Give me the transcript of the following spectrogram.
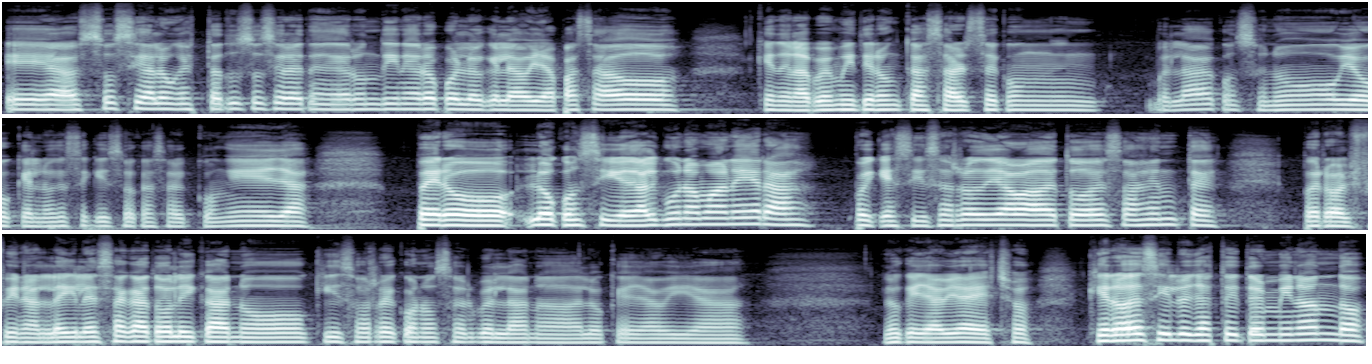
eh, social, a un estatus social, de tener un dinero por lo que le había pasado, que no le permitieron casarse con, ¿verdad? Con su novio, o que él no se quiso casar con ella. Pero lo consiguió de alguna manera, porque sí se rodeaba de toda esa gente, pero al final la Iglesia Católica no quiso reconocer, ¿verdad? Nada de lo que ella había lo que ella había hecho. Quiero decirlo, ya estoy terminando,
